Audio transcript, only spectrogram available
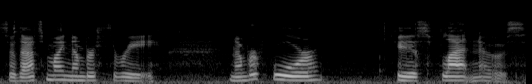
So that's my number three. Number four is flat nose.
